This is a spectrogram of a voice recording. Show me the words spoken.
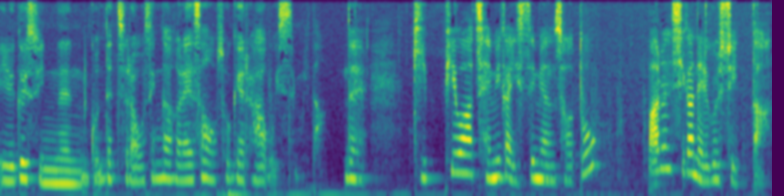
읽을 수 있는 콘텐츠라고 생각을 해서 소개를 하고 있습니다. 네, 깊이와 재미가 있으면서도 빠른 시간에 읽을 수 있다.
